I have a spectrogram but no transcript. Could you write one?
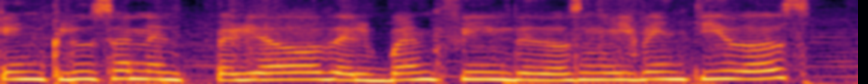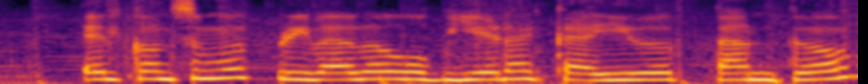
que incluso en el periodo del buen fin de 2022 el consumo privado hubiera caído tanto,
